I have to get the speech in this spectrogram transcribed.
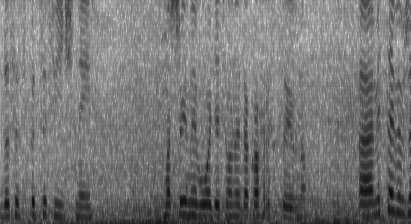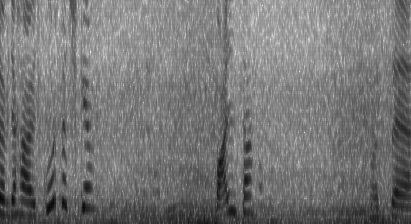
досить специфічний. Машини водять вони так агресивно. Е, Місцеві вже вдягають курточки, пальта. Оце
